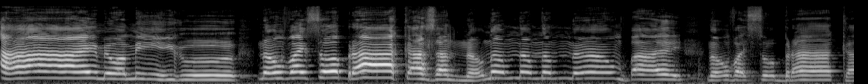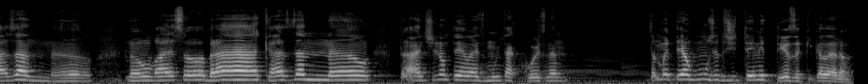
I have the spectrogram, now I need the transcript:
ai, meu amigo, não vai sobrar casa não, não, não, não, não vai, não vai sobrar casa não, não vai sobrar casa não. Tá, a gente não tem mais muita coisa, né? Também tem alguns itens de TNTs aqui, galera,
